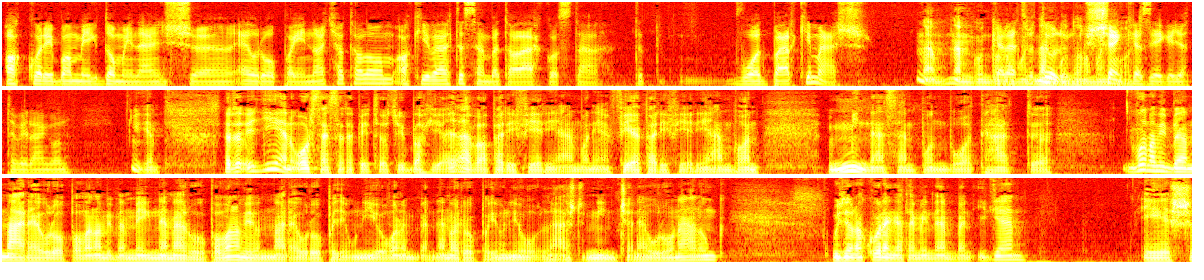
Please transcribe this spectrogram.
akkoriban még domináns európai nagyhatalom, akivel te szembe találkoztál. Tehát volt bárki más? Nem, nem gondolom, hogy, nem gondolom, Senki az ég a világon. Igen. Tehát egy ilyen ország szerepét töltjük be, aki eleve a periférián van, ilyen félperiférián van, minden szempontból, tehát van, amiben már Európa van, amiben még nem Európa, van, amiben már Európai Unió van, amiben nem Európai Unió, lásd, nincsen euró nálunk. Ugyanakkor rengeteg mindenben igen, és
